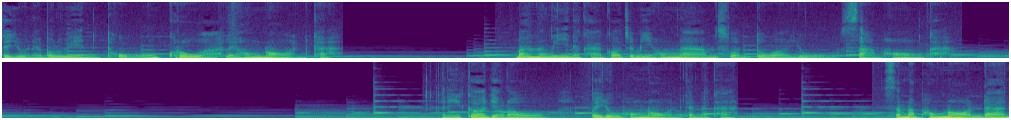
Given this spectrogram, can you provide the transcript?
จะอยู่ในบริเวณโถงครัวและห้องนอนค่ะ บ้านหลังนี้นะคะก็จะมีห้องน้ำส่วนตัวอยู่ 3 ห้องค่ะอันนี้ก็เดี๋ยวเราไปดูห้องนอนกันนะคะ สำหรับห้องนอนด้าน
